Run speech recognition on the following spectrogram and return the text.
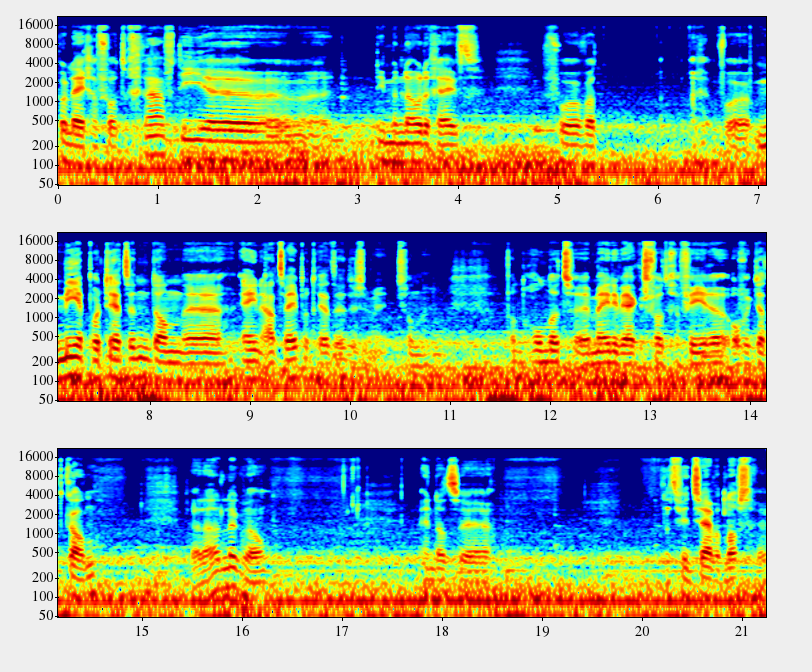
Collega fotograaf die, eh, die me nodig heeft voor wat voor meer portretten dan eh 1 à 2 portretten. Dus van, van 100 eh, medewerkers fotograferen of ik dat kan. Ja, dat lukt wel. En dat, eh, dat vindt zij wat lastiger.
